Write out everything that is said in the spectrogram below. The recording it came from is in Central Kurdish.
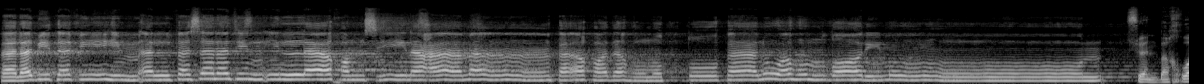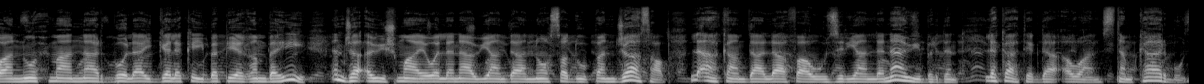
فلبث فیهم الف سنة الا خمسین عاما فاخذهم الطوفان وهم ظالمون سوێن بەخوا نوحمان نارد بۆ لای گەلەکەی بە پێغەمبەری ئنجا ئەویش مایەوە لە ناویاندا نۆ سەد و پەنجا ساڵ لە ئاکامدا لافاو و زریان لە ناوی بردن لە کاتێکدا ئەوان ستەمکار بوون.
